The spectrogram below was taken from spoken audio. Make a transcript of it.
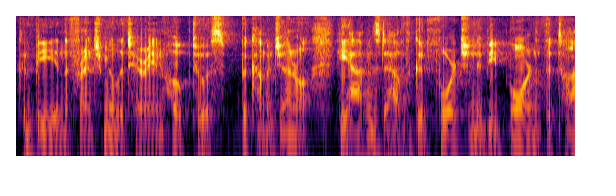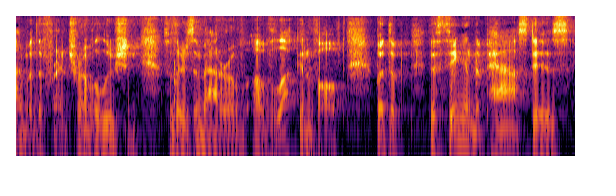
could be in the French military and hope to become a general. He happens to have the good fortune to be born at the time of the French Revolution. So there's a matter of, of luck involved. But the, the thing in the past is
